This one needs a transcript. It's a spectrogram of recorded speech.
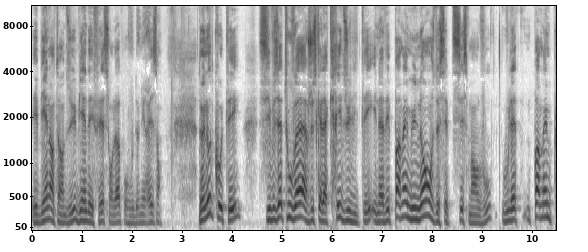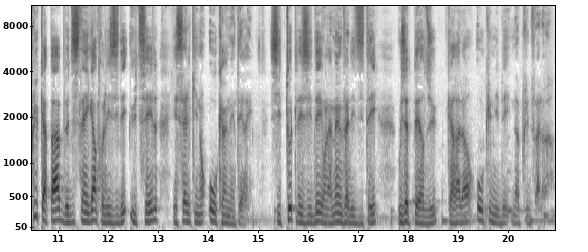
Et bien entendu, bien des faits sont là pour vous donner raison. D'un autre côté, si vous êtes ouvert jusqu'à la crédulité et n'avez pas même une once de scepticisme en vous, vous n'êtes pas même plus capable de distinguer entre les idées utiles et celles qui n'ont aucun intérêt. Si toutes les idées ont la même validité, vous êtes perdu, car alors aucune idée n'a plus de valeur.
